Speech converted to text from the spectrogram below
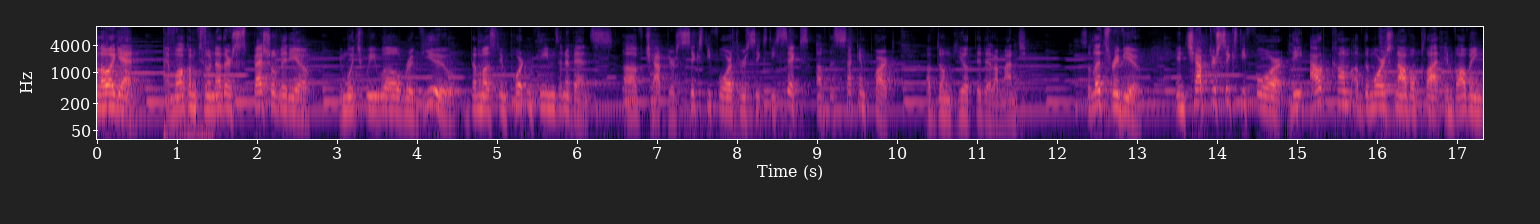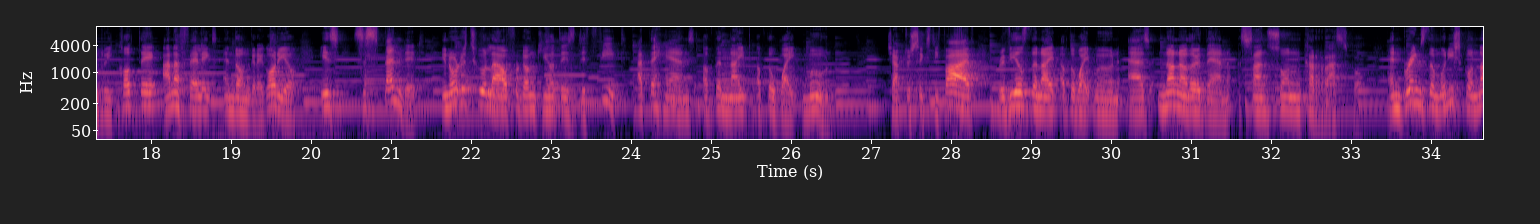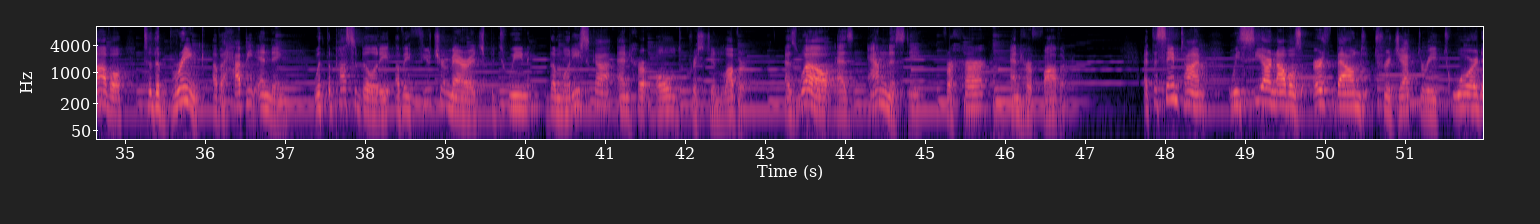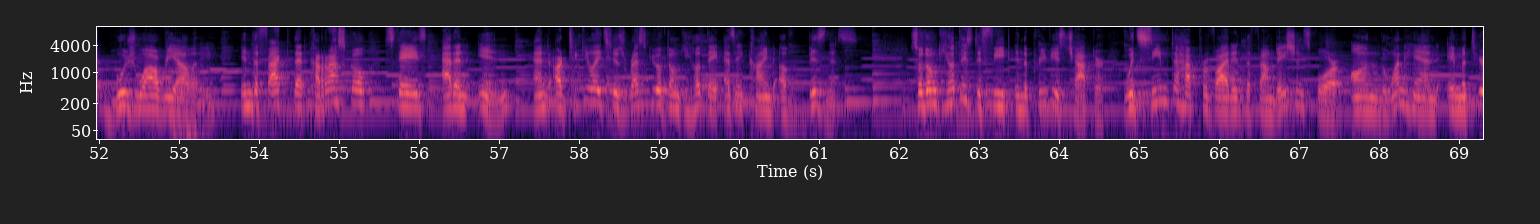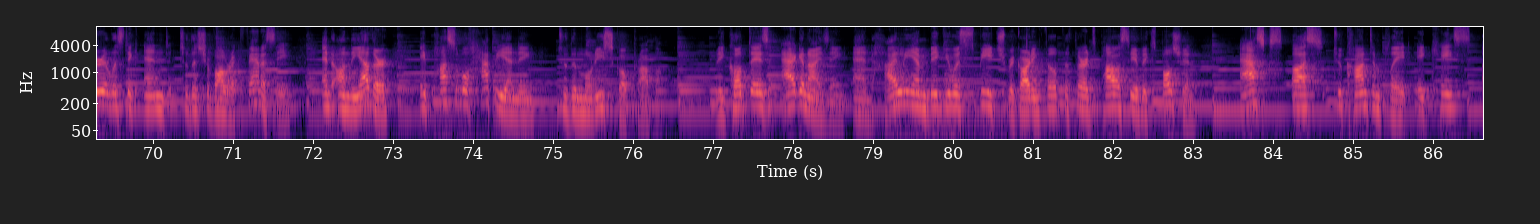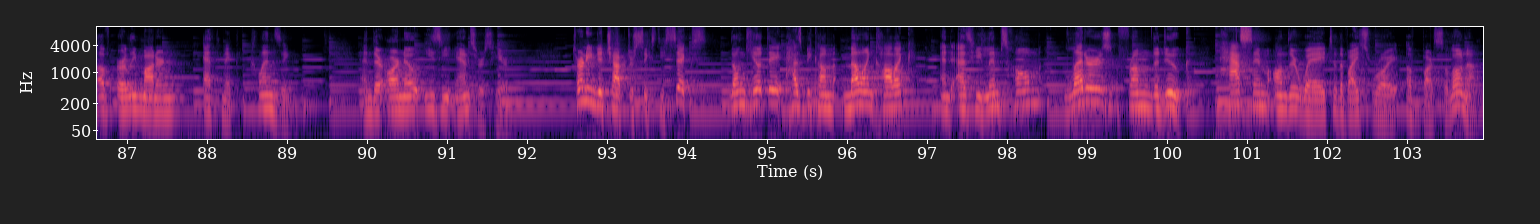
Hello again, and welcome to another special video in which we will review the most important themes and events of chapters 64 through 66 of the second part of Don Quixote de la Mancha. So let's review. In chapter 64, the outcome of the Moorish novel plot involving Ricote, Ana Felix, and Don Gregorio is suspended in order to allow for Don Quixote's defeat at the hands of the Knight of the White Moon. Chapter 65 reveals the Knight of the White Moon as none other than Sanson Carrasco and brings the Morisco novel to the brink of a happy ending with the possibility of a future marriage between the Morisca and her old Christian lover, as well as amnesty for her and her father. At the same time, we see our novel's earthbound trajectory toward bourgeois reality in the fact that Carrasco stays at an inn and articulates his rescue of Don Quixote as a kind of business. So Don Quixote's defeat in the previous chapter would seem to have provided the foundations for, on the one hand, a materialistic end to the chivalric fantasy, and on the other, a possible happy ending to the Morisco problem. Ricote's agonizing and highly ambiguous speech regarding Philip III's policy of expulsion asks us to contemplate a case of early modern ethnic cleansing. And there are no easy answers here. Turning to chapter 66, Don Quixote has become melancholic, and as he limps home, letters from the Duke pass him on their way to the Viceroy of Barcelona.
